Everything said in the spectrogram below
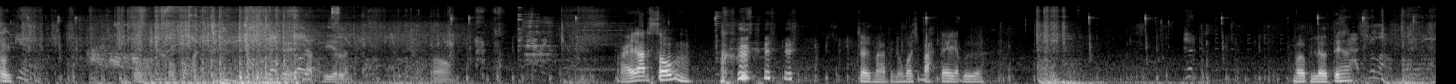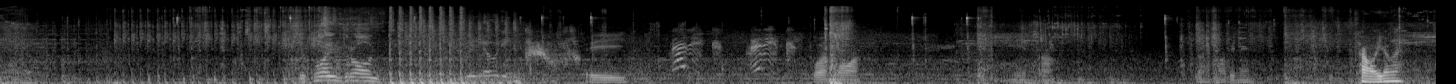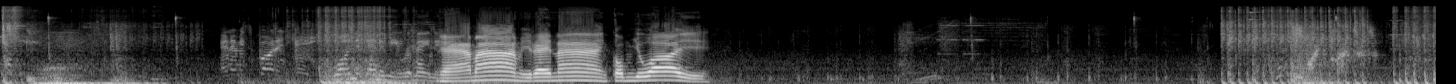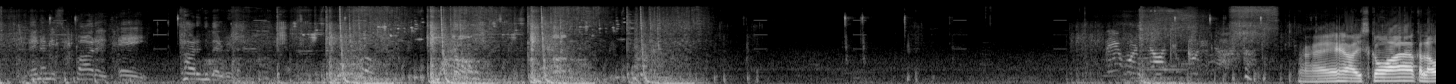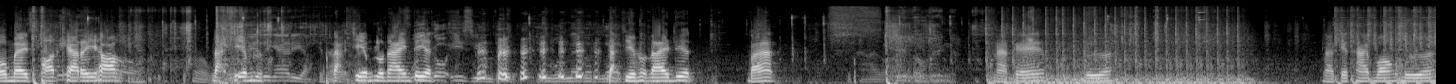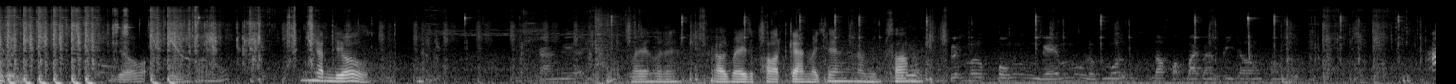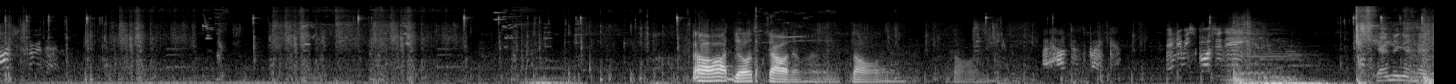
Ôi Ôi, không có mạnh Ê, đặt thiên là Không. Phải ăn súng. Trời mà, thì nó quá chứ bà tê nhà bừa Mờ bị lợt thế hả? Deploying drone. Reloading. Hey. Medic. Medic. One more. Nhìn à. Rồi, more bên em. Khỏi đâu ấy. Nhà ma, Mirena, cùng vui ơi. ហើយហើយស្គាល់គីឡូមេត support carry ហង ដាក់ជាម Revealing area. ដាក់ជាមខ្លួនឯង If ទៀត we go easy on them, they will never ដាក់ជាម learn. ខ្លួនឯងទៀតបាទ គេថា ណាគេបឿណាគេថៃបងបឿ យក ញ៉ាត់យក ការងារអី មែនមែនឲ្យមេ support កាន់មកចឹងខ្ញុំផ្សំ ភ្លេចមើលពងហ្គេមលើកមុនដោះខកបាយបាន Ờ, Đó, vô trò nữa mà. Đói. Đói. Scanning ahead.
